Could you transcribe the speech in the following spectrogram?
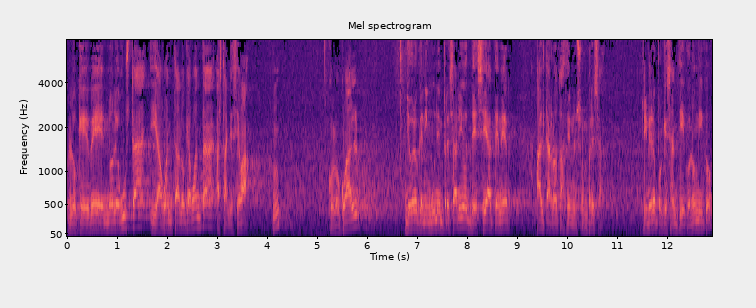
lo que ve no le gusta y aguanta lo que aguanta hasta que se va. Con lo cual, yo creo que ningún empresario desea tener alta rotación en su empresa. Primero porque es antieconómico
